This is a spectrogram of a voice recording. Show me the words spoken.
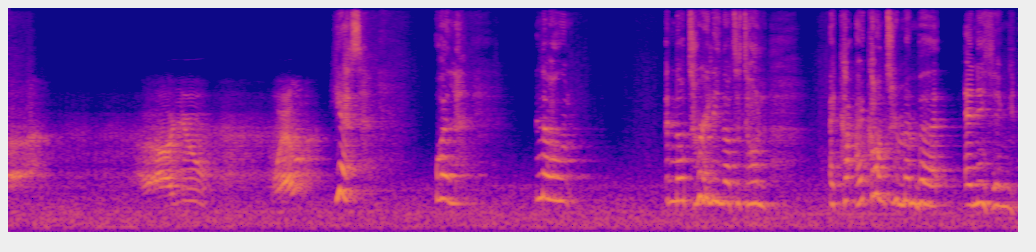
Uh, are you well? Yes. Well, no. Not really, not at all. I, ca- I can't remember anything.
